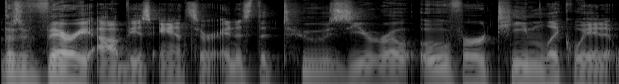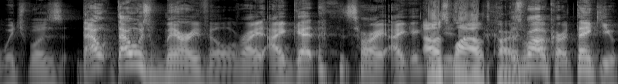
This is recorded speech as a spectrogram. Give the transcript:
there's a very obvious answer, and it's the 2-0 over Team Liquid, which was that that was Maryville, right? I get sorry, I get That was wild card. It was wild card. Thank you.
